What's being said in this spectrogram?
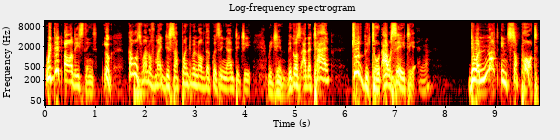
We did all these things. Look, that was one of my disappointment of the Kwesi Nyantakyi regime because at the time, truth be told, I will say it here, they were not in support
